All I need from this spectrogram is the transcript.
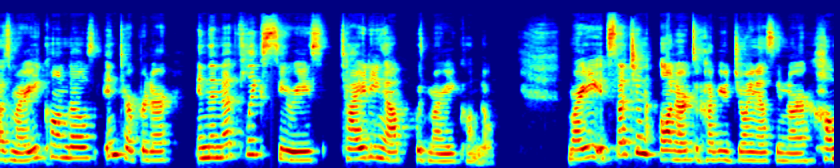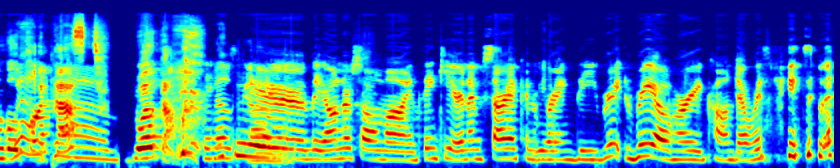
as Marie Kondo's interpreter in the Netflix series Tidying Up with Marie Kondo. Marie, it's such an honor to have you join us in our humble podcast. Welcome. Welcome. Thank Welcome. you. The honor's all mine. Thank you. And I'm sorry I couldn't We are- bring the Ri- Rio Marie Kondo with me today.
